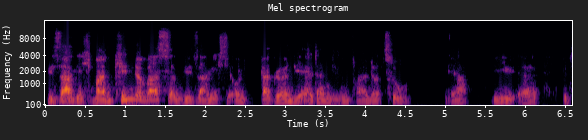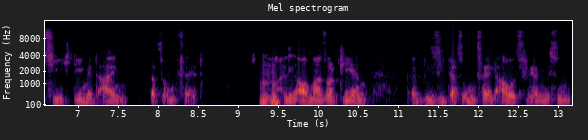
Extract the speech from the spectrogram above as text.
wie sage ich meinem Kind was und wie sage ich, und da gehören die Eltern in diesem Fall dazu. Ja, wie äh, beziehe ich die mit ein, das Umfeld? Mhm. Vor allen Dingen auch mal sortieren, äh, wie sieht das Umfeld aus. Wir müssen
